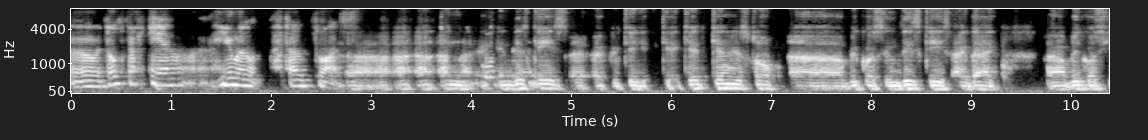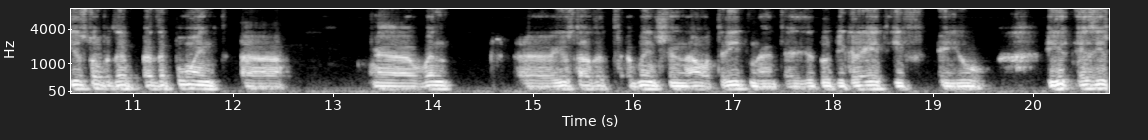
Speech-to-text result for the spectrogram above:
uh, dr Ken he will help to us Uh, uh, and uh, in this case, uh, uh, can, can, can you stop? Uh, because in this case, Aiday. Uh, because you stop at the, at the point when uh, you started mentioning our treatment. It would be great if you, you as you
